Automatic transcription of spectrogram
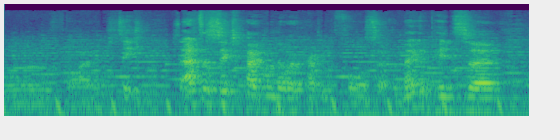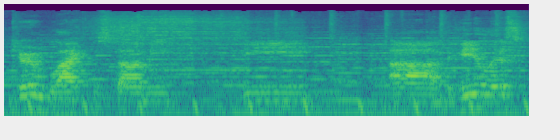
four, five, six. So that's a six pack one that we're prepping for. So the Mega Pinsir, Kyurem Black, the Starmie, the uh, the Heliolisk,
